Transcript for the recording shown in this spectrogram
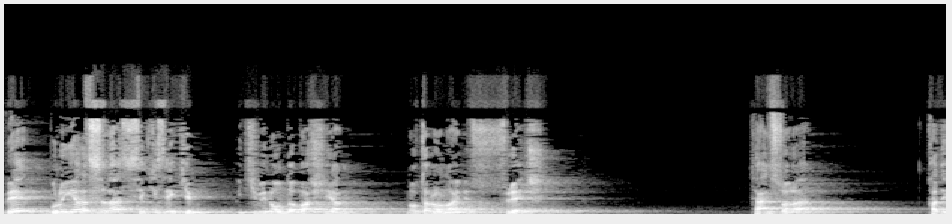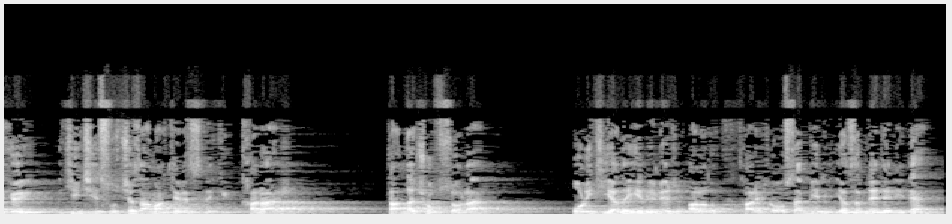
Ve bunun yanı sıra 8 Ekim 2010'da başlayan noter onaylı süreç ten sonra Kadıköy 2. Sulh Ceza Mahkemesi'ndeki karardan da çok sonra 12 ya da 21 Aralık tarihli olsa bir yazım nedeniyle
